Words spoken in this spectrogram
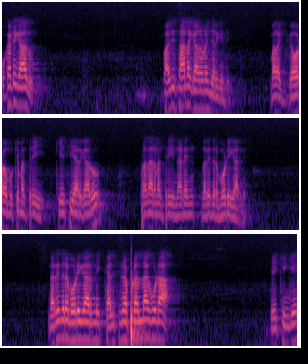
ఒకటి కాదు పదిసార్లు గెలవడం జరిగింది. మన గౌరవ ముఖ్యమంత్రి కేసీఆర్ గారు ప్రధానమంత్రి నరేన్ నరేంద్ర మోడీ గారిని. నరేంద్ర మోడీ గారిని కలిసినప్పుడల్లా కూడా టేకింగే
